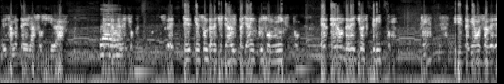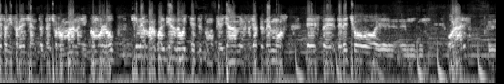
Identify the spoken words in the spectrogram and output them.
precisamente de la sociedad Claro. el derecho eh, que, que es un derecho ya ahorita ya incluso mixto Er- era un derecho escrito ¿sí? y teníamos esa, diferencia entre el derecho romano y el common law sin embargo al día de hoy este es como que ya mixto ya tenemos este derecho eh, oral que,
